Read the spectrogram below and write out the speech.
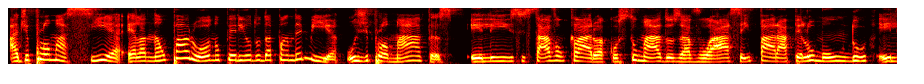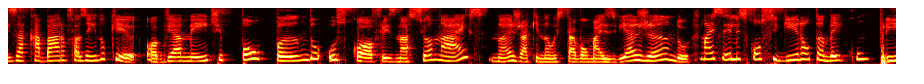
a diplomacia ela não parou no período da pandemia. Os diplomatas eles estavam, claro, acostumados a voar sem parar pelo mundo. Eles acabaram fazendo o quê? Obviamente poupando os cofres nacionais, né, já que não estavam mais viajando, mas eles conseguiram também cumprir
